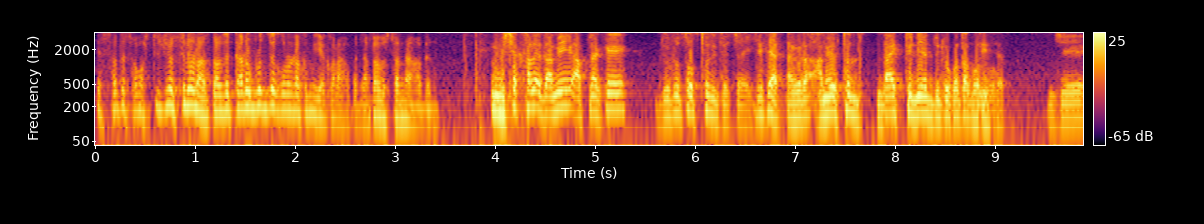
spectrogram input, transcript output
এর সাথে সংশ্লিষ্ট ছিল না তাদের কারোর বিরুদ্ধে কোনো রকম ইয়ে করা হবে না ব্যবস্থা নেওয়া হবে না। মিস্টার খালেদ আমি আপনাকে দুটো তথ্য দিতে চাই। আমি দায়িত্ব নিয়ে দুটো কথা বলব। স্যার। যে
